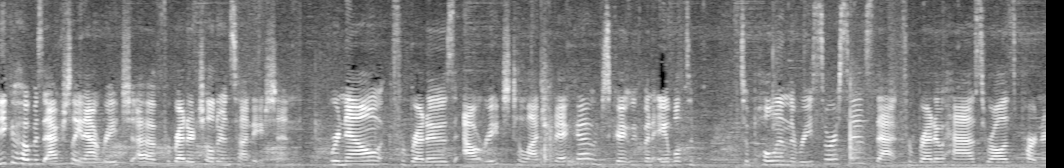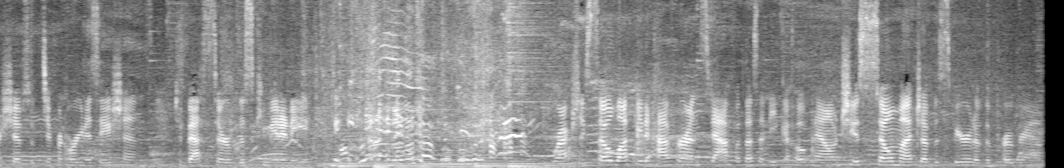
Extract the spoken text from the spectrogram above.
Nica Hope is actually an outreach of Fabretto Children's Foundation. We're now Fabretto's outreach to La Chureca, which is great. We've been able to to pull in the resources that Fabretto has through all its partnerships with different organizations to best serve this community. We're actually so lucky to have her on staff with us at Nica Hope now, and she is so much of the spirit of the program.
